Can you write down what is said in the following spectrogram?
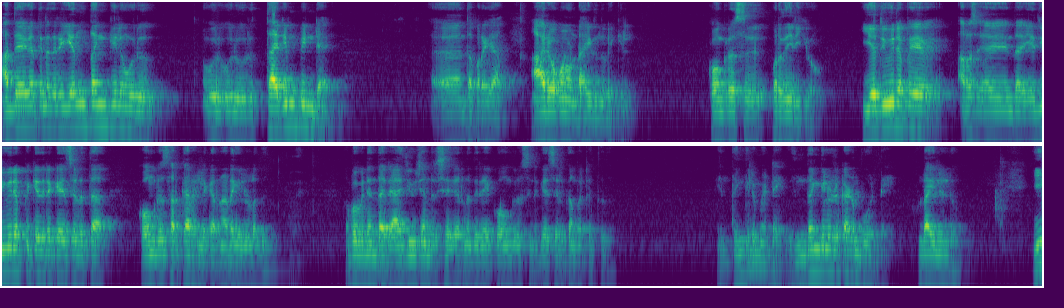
അദ്ദേഹത്തിനെതിരെ എന്തെങ്കിലും ഒരു ഒരു ഒരു ഒരു തരിമ്പിന്റെ എന്താ പറയുക ആരോപണം ഉണ്ടായിരുന്നുവെങ്കിൽ കോൺഗ്രസ് പ്രതികരിക്കുമോ യെദ്യൂരപ്പയെ അറസ്റ്റ് എന്താ യെദ്യൂരപ്പയ്ക്കെതിരെ കേസെടുത്ത കോൺഗ്രസ് സർക്കാരല്ലേ കർണാടകയിലുള്ളത്? അപ്പോൾ പിന്നെ എന്താ രാജീവ് ചന്ദ്രശേഖറിനെതിരെ കോൺഗ്രസ്സിന് കേസെടുക്കാൻ പറ്റാത്തത്? എന്തെങ്കിലും വേണ്ടേ? എന്തെങ്കിലും ഒരു കഴമ്പ് വേണ്ടേ? ഉണ്ടായില്ലല്ലോ. ഈ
